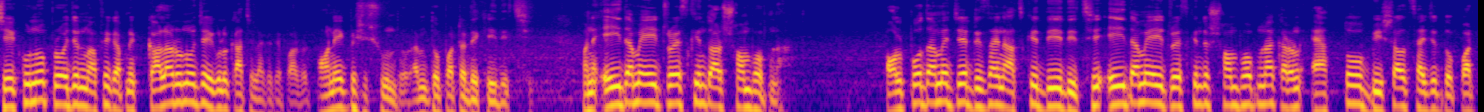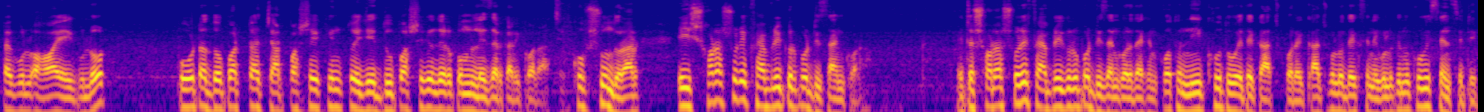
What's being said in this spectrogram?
যে কোনো প্রয়োজন মাফিক আপনি কালার অনুযায়ী এগুলো কাজে লাগাতে পারবেন। অনেক বেশি সুন্দর। আমি দোপাট্টা দেখিয়ে দিচ্ছি। মানে এই দামে এই ড্রেস কিন্তু আর সম্ভব না। অল্প দামে যে ডিজাইন আজকে দিয়ে দিচ্ছি, এই দামে এই ড্রেস কিন্তু সম্ভব না, কারণ এত বিশাল সাইজের দোপাট্টাগুলো হয় এগুলোর। পুরোটা দোপাট্টার চারপাশে কিন্তু এই যে দুপাশে কিন্তু এরকম লেজার কারি করা আছে। খুব সুন্দর। আর এই সরাসরি ফ্যাব্রিকের উপর ডিজাইন করা। এটা সরাসরি ফ্যাব্রিকের উপর ডিজাইন করে দেখেন, কত নিখুঁত ওয়েতে কাজ করে। কাজগুলো দেখছেন, এগুলো কিন্তু খুবই সেন্সিটিভ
